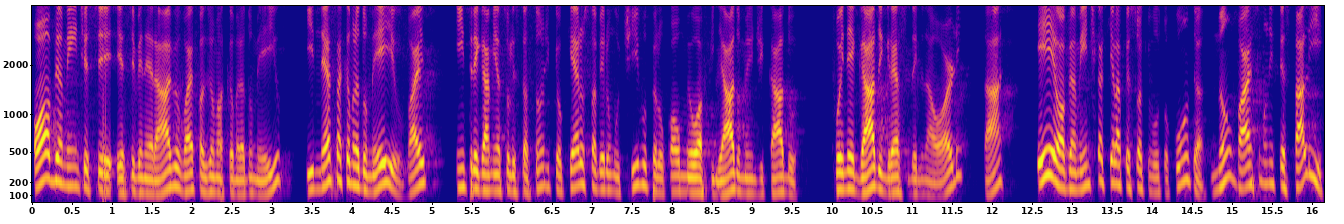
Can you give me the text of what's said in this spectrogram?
Obviamente, esse, esse venerável vai fazer uma câmara do meio, e nessa câmara do meio vai entregar minha solicitação de que eu quero saber o motivo pelo qual o meu afilhado, o meu indicado, foi negado o ingresso dele na ordem tá? E, obviamente, que aquela pessoa que votou contra não vai se manifestar ali,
